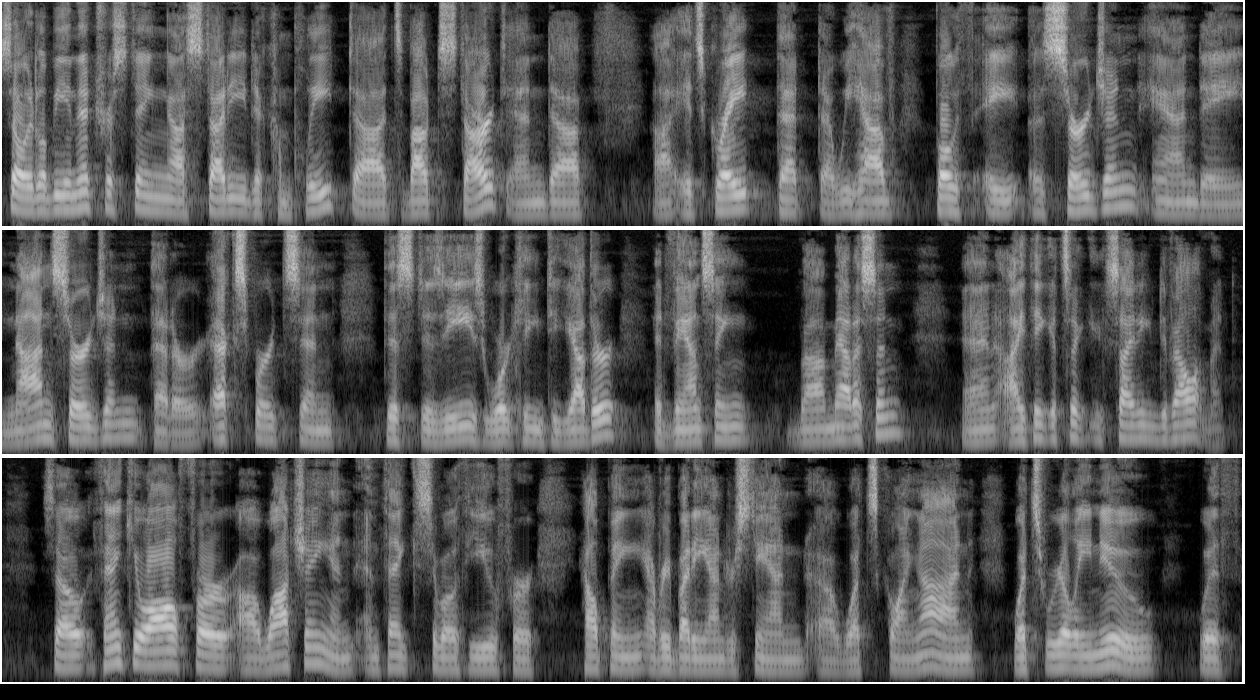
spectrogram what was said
So it'll be an interesting uh, study to complete. Uh, it's about to start, and uh, uh it's great that uh, we have both a, a surgeon and a non surgeon that are experts in this disease working together, advancing medicine, and I think it's an exciting development. So thank you all for uh, watching, and, and thanks to both of you for helping everybody understand uh, what's going on, what's really new with,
